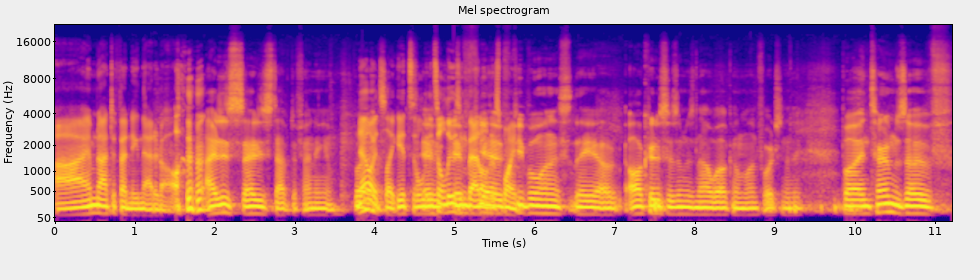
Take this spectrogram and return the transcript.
I'm not defending that at all. I just I just stopped defending him. no, it's like it's a, it's a losing if- battle yeah, at this if point. People want to. They uh, all criticism is not welcome, unfortunately. But in terms of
